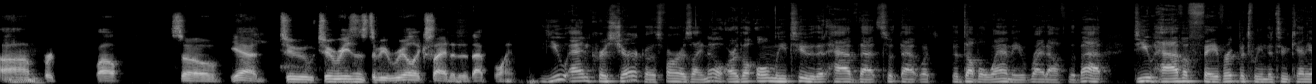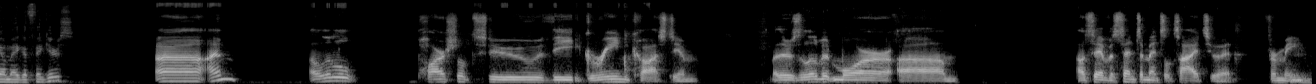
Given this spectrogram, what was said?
Um, Mm. for, well, So yeah, two two reasons to be real excited at that point. You and Chris Jericho, as far as I know, are the only two that have that sort that what the double whammy right off the bat. Do you have a favorite between the two Kenny Omega figures? Uh, I'm a little partial to the green costume. But there's a little bit more. Um, I'll say, of a sentimental tie to it for me. Mm.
